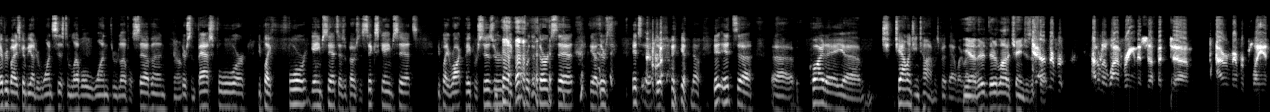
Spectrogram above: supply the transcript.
everybody's going to be under one system, level one through level seven. Yeah. There's some fast four. You play four game sets as opposed to six game sets. You play rock paper scissors for the third set. You know, there's it's uh, you know it, it's uh, uh, quite a um, ch- challenging time. Let's put it that way. Right yeah, now. there there are a lot of changes. Yeah, I remember. I don't know why I'm bringing this up, but. Um, I remember playing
